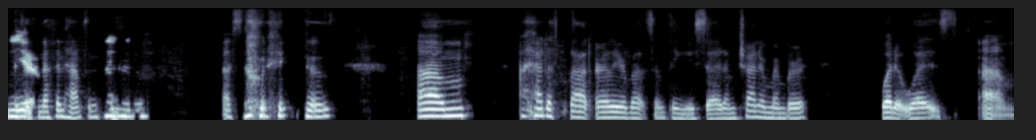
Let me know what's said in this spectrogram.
yeah nothing happened mm-hmm. that's the way it goes um i had a thought earlier about something you said i'm trying to remember what it was um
